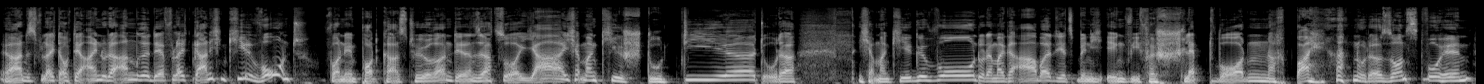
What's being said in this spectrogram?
Ja, das ist vielleicht auch der ein oder andere, der vielleicht gar nicht in Kiel wohnt von den Podcast-Hörern, der dann sagt so, ja, ich habe mal in Kiel studiert oder ich habe mal in Kiel gewohnt oder mal gearbeitet, jetzt bin ich irgendwie verschleppt worden nach Bayern oder sonst wohin.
